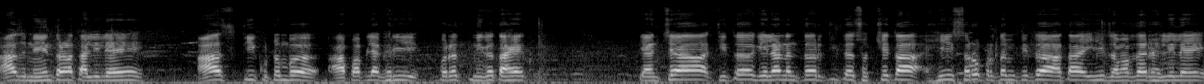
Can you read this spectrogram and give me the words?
आज नियंत्रणात आलेली आहे. आज ती कुटुंब आपापल्या घरी परत निघत आहेत. त्यांच्या तिथं गेल्यानंतर तिथं स्वच्छता ही सर्वप्रथम तिथं आता ही जबाबदारी राहिलेली आहे.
